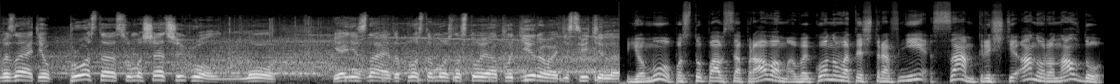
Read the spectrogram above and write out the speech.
ви знаєте, просто сумасшедший гол. Ну, я не знаю, это просто можно стоя аплодировать, действительно. Йому поступався правом виконувати штрафні сам Кріштіану Роналду.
